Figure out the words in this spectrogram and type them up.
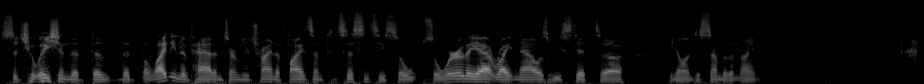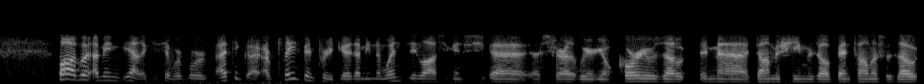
situation that the that the Lightning have had in terms of trying to find some consistency. So so where are they at right now as we sit, uh, you know, on December the 9th? Well, I mean, yeah, like you said, we're, we're I think our play's been pretty good. I mean, the Wednesday loss against uh, Charlotte, we you know, Cory was out, and, uh, Dom Masin was out, Ben Thomas was out,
